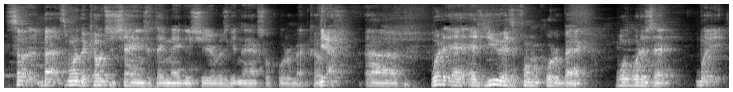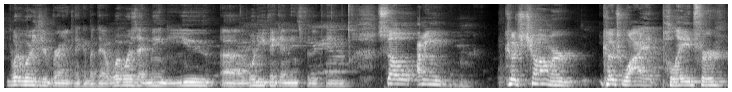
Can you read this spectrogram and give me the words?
so but one of the coaches change that they made this year was getting an actual quarterback coach. Yeah. What as you as a former quarterback, what what is that? What what, what is your brain thinking about that? What, what does that mean to you? Uh, what do you think that means for the team? So, I mean, Coach Chalmer, Coach Wyatt played for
